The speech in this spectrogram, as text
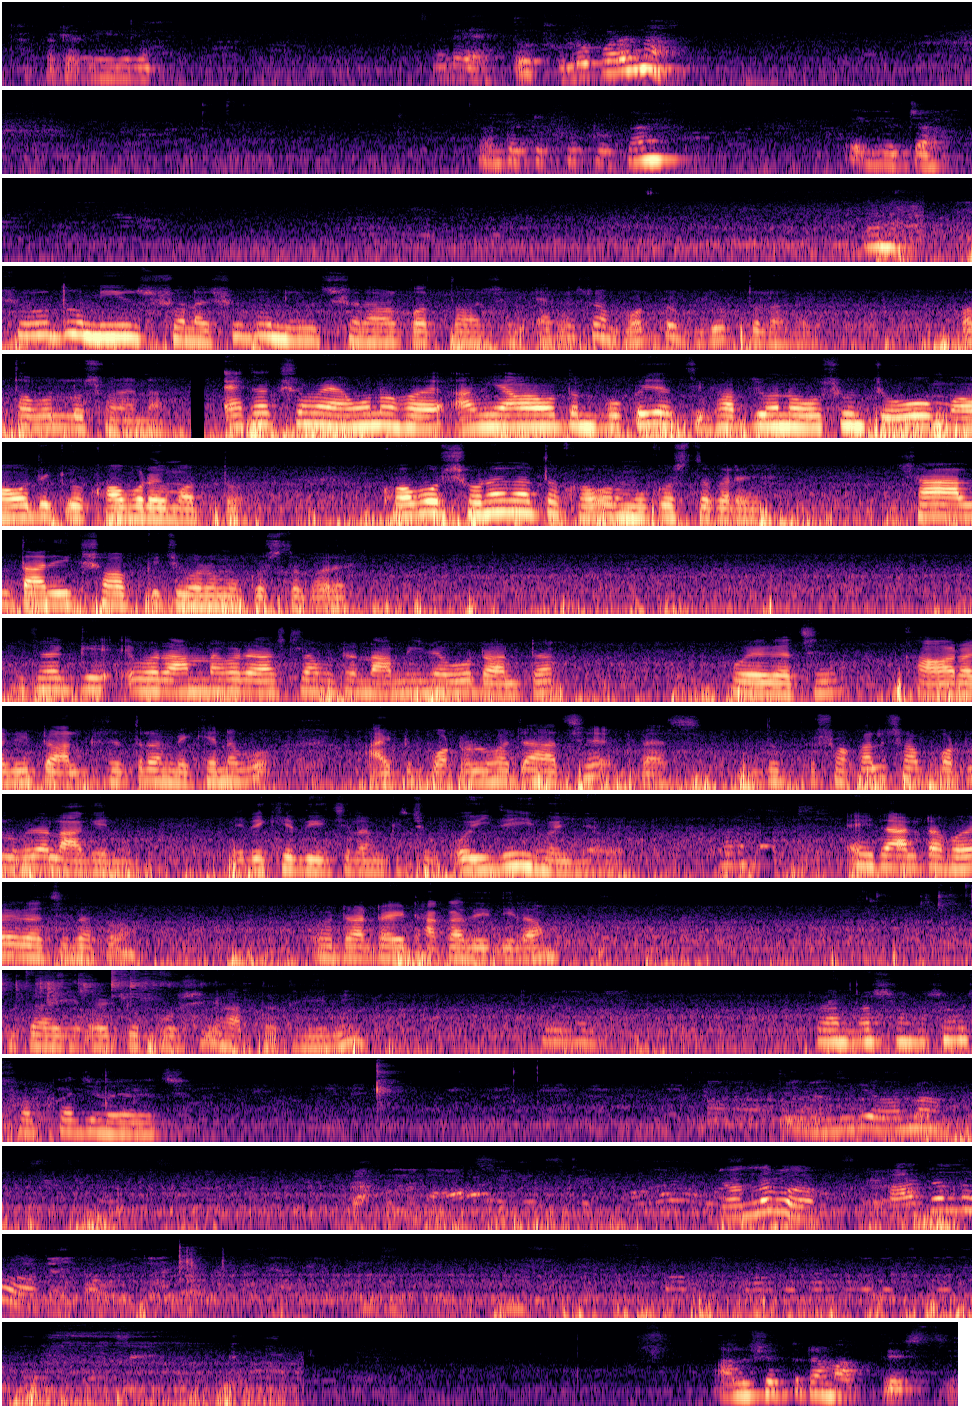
ঢাকাটা দিয়ে দিলাম। তাহলে এত ধুলো পড়ে না? একটু ফুটুক হ্যাঁ? চা শুধু নিউজ শোনা, শুধু নিউজ শোনা আমার কথা আছে। এক এক সময় বড্ড বিরক্ত লাগে। কথা বললেও শোনে না। এক এক সময় এমনও হয়, আমি আমার মতন বকে যাচ্ছি, ভাবছি মানে ও শুনছো, ও মা ওদিকে খবরের মতো। খবর শোনে না তো খবর মুখস্থ করে। সাল, তারিখ সব কিছু ওরা মুখস্থ করে। যাকে এবার রান্নাঘরে আসলাম, ওটা নামিয়ে নেব ডালটা। হয়ে গেছে। খাওয়ার আগে একটু আলু সেদ্ধটা মেখে নেব। আর একটু পটল ভাজা আছে ব্যাস। দুপুর সকালে সব পটল ভাজা লাগেনি। রেখে দিয়েছিলাম কিছু ওই দিয়েই হয়ে যাবে। এই ডালটা হয়ে গেছে দেখো। ওই ডালটা এই ঢাকা দিয়ে দিলাম। যাই এবার একটু বসি হাতটা ধুয়ে নিই। রান্নার সঙ্গে সঙ্গে সব কাজই হয়ে গেছে। জল দেবো? জল দেবো? আলু সেদ্ধটা মাখতে এসছি।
